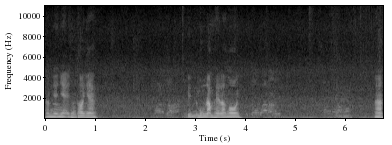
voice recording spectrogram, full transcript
nằm nhẹ nhẹ xuống thôi nha. Chị muốn nằm hay là ngồi? Hả?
